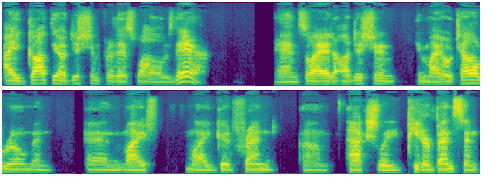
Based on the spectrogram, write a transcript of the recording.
I got the audition for this while I was there, and so I had audition in my hotel room, and and my my good friend um, actually Peter Benson,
